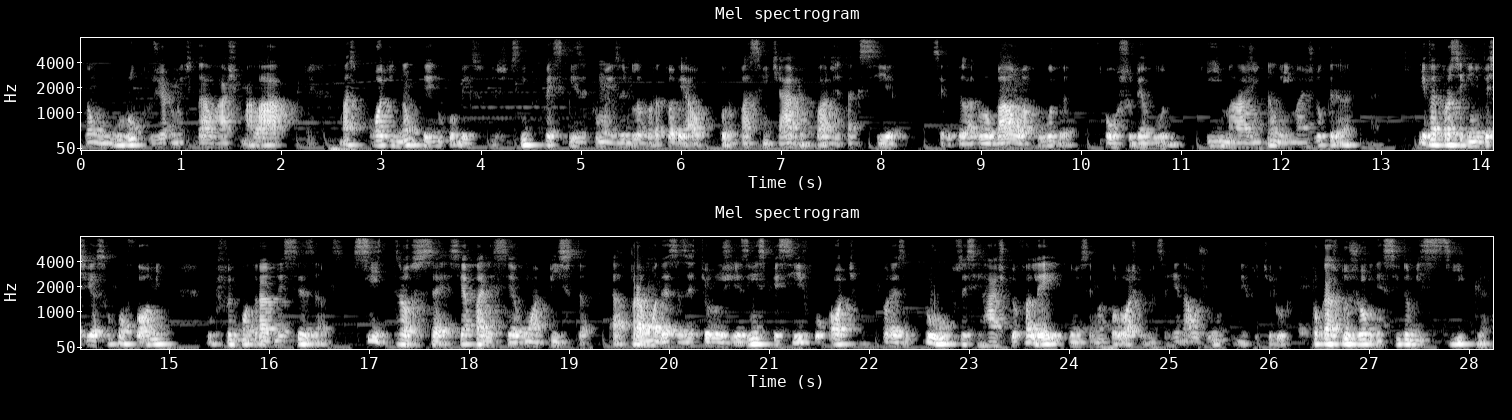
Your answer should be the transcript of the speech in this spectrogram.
Então, o lúpus geralmente dá o Hashimoto's mas pode não ter no começo. A gente sempre pesquisa com um exame laboratorial quando o paciente abre um quadro de ataxia cerebelar global, aguda, ou subaguda, e imagem também, imagem do crânio. Né? E vai prosseguindo a investigação conforme o que foi encontrado nesses exames. Se trouxer, se aparecer alguma pista uh, para uma dessas etiologias em específico, ótimo. Por exemplo, do lúpus, esse racho que eu falei, doença hematológica, doença renal junto, nefrite. Por causa do jogo, tem síndrome Zika,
